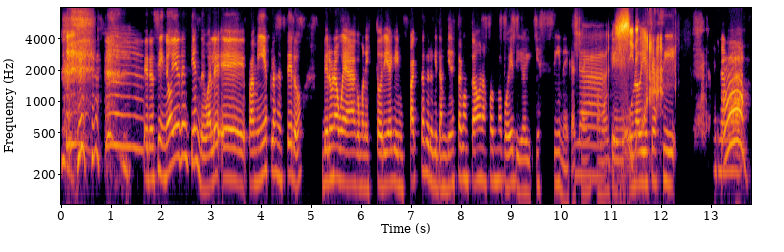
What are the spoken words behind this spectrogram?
Pero sí, no, yo te entiendo. Igual para mí es placentero ver una weá como una historia que impacta, pero que también está contada de una forma poética y que es cine, ¿cachai? La- Como que uno dice así. ¡ah!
